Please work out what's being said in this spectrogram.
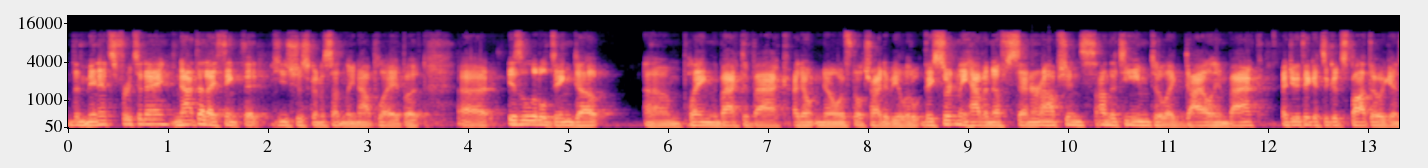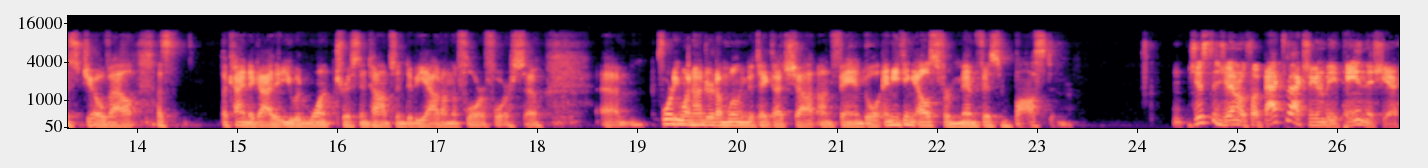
the minutes for today. Not that I think that he's just going to suddenly not play, but uh, is a little dinged up um, playing the back to back. I don't know if they'll try to be a little. They certainly have enough center options on the team to like dial him back. I do think it's a good spot though against Joe Val. That's the kind of guy that you would want Tristan Thompson to be out on the floor for. So Um, 4,100, I'm willing to take that shot on FanDuel. Anything else for Memphis, Boston? Just the general thought. Back to backs are going to be a pain this year.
